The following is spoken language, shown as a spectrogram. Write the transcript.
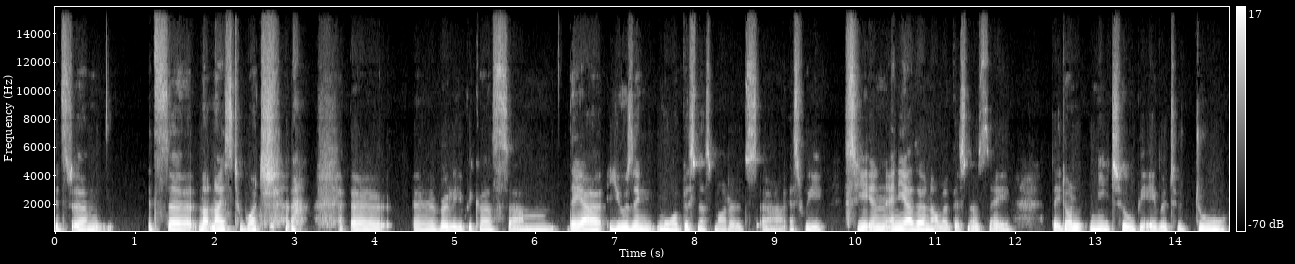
it's um, it's uh, not nice to watch. uh, uh really, because um, they are using more business models uh, as we see in any other normal business. They they don't need to be able to do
